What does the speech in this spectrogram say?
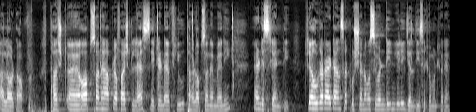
अलॉट ऑफ़ फ़र्स्ट ऑप्शन है आपका फ़र्स्ट लेस सेकेंड है फ्यू थर्ड ऑप्शन है मैनी एंड स्टेंटी क्या होगा right answer question number seventeen के लिए जल्दी से कमेंट करें।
